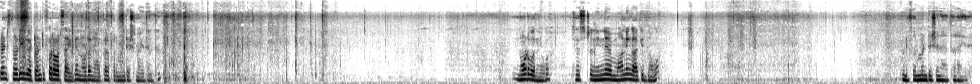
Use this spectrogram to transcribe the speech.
ಫ್ರೆಂಡ್ಸ್ ನೋಡಿ ಈಗ ಟ್ವೆಂಟಿ ಫೋರ್ ಅವರ್ಸ್ ಆಗಿದೆ. ನೋಡೋಣ ಯಾವ ಥರ ಫರ್ಮೆಂಟೇಷನ್ ಆಗಿದೆ ಅಂತ. ನೋಡ್ಬೋದು ನೀವು. ಜಸ್ಟ್ ನಿನ್ನೆ ಮಾರ್ನಿಂಗ್ ಹಾಕಿದ್ದು ನಾವು. ನೋಡಿ ಫರ್ಮೆಂಟೇಷನ್ ಯಾವ ಥರ ಇದೆ.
